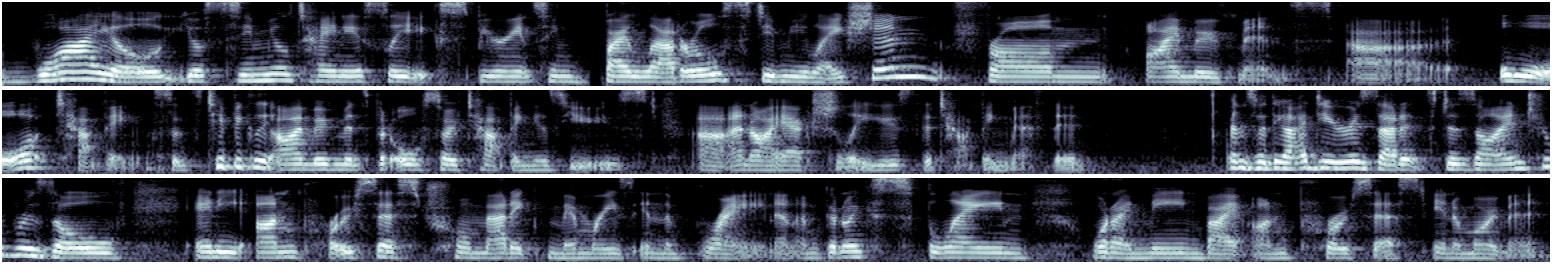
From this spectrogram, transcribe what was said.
while you're simultaneously experiencing bilateral stimulation from eye movements uh, or tapping. So it's typically eye movements, but also tapping is used. Uh, and I actually use the tapping method. And so the idea is that it's designed to resolve any unprocessed traumatic memories in the brain. And I'm going to explain what I mean by unprocessed in a moment.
